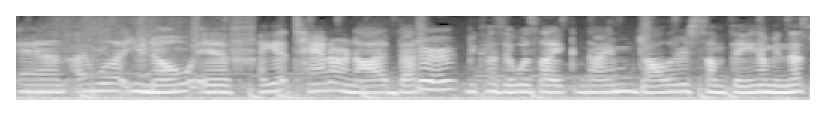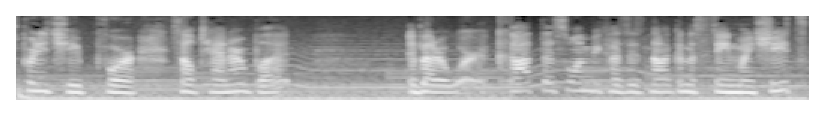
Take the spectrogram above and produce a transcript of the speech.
and I will let you know if I get tan or not. Better because it was like $9 something. I mean, that's pretty cheap for self-tanner, but it better work. Got this one because it's not gonna stain my sheets.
